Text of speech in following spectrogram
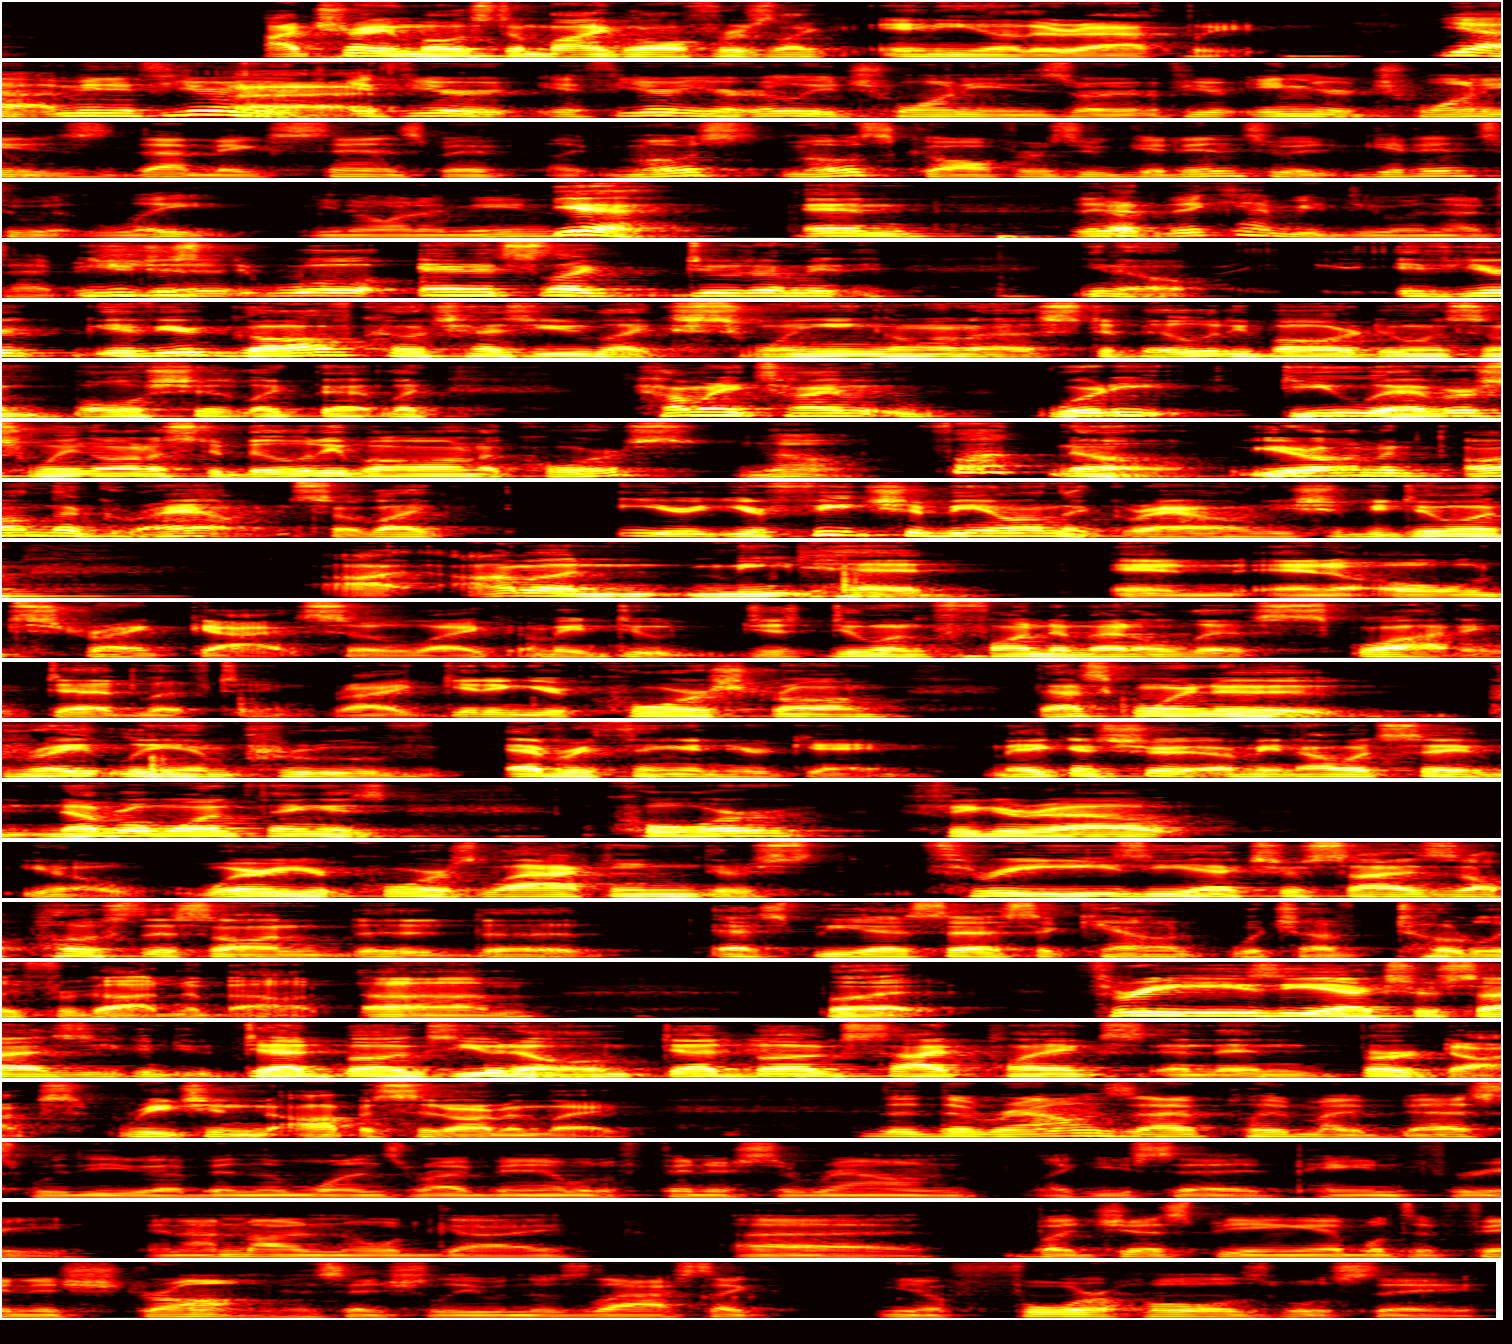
I train most of my golfers like any other athlete. Yeah, I mean, if you're in your, Uh, if you're if you're in your early twenties or if you're in your twenties, that makes sense. But like most most golfers who get into it get into it late. You know what I mean? Yeah, and they they can't be doing that type of shit. you shit. just well, and it's like, dude. I mean, you know, if your if your golf coach has you like swinging on a stability ball or doing some bullshit like that, like how many times? Where do you do you ever swing on a stability ball on a course? no, Fuck no. You're on a, on the ground. So like your your feet should be on the ground. You should be doing I, I'm a meathead and an old strength guy. So like I mean, dude, just doing fundamental lifts, squatting, deadlifting, right? Getting your core strong. That's going to greatly improve everything in your game. Making sure I mean, I would say number one thing is core, figure out, you know, where your core is lacking. There's three easy exercises. I'll post this on the the SBSS account, which I've totally forgotten about. Um, but three easy exercises you can do: dead bugs, you know them, dead bugs, side planks, and then bird dogs, reaching opposite arm and leg. The the rounds I've played my best with you have been the ones where I've been able to finish the round, like you said, pain free. And I'm not an old guy, uh, but just being able to finish strong, essentially, when those last like you know four holes, we'll say,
